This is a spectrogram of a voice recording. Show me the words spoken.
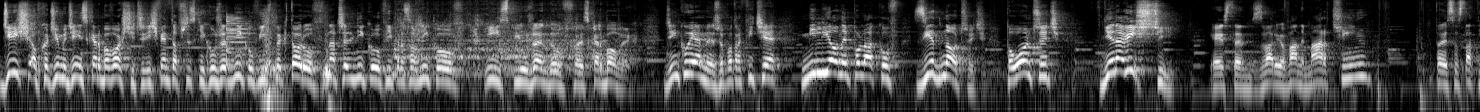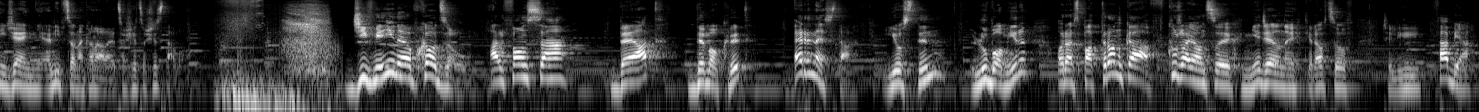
Dziś obchodzimy Dzień Skarbowości, czyli święto wszystkich urzędników, inspektorów, naczelników i pracowników izb i urzędów skarbowych. Dziękujemy, że potraficie miliony Polaków zjednoczyć, połączyć w nienawiści. Ja jestem zwariowany Marcin. To jest ostatni dzień lipca na kanale. Co się, co się stało? Dziś imieniny obchodzą Alfonsa, Beat, Demokryt, Ernesta, Justyn, Lubomir oraz patronka wkurzających niedzielnych kierowców, czyli Fabia.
